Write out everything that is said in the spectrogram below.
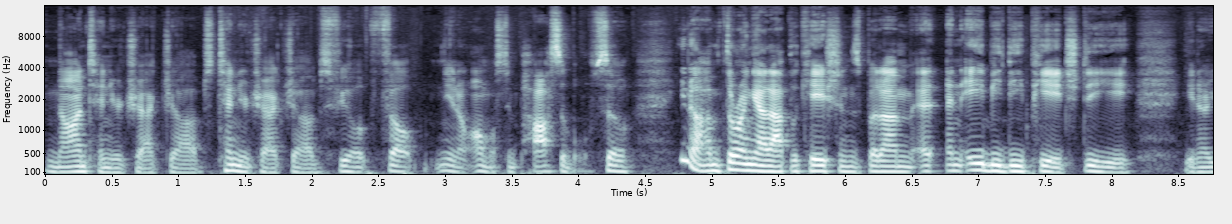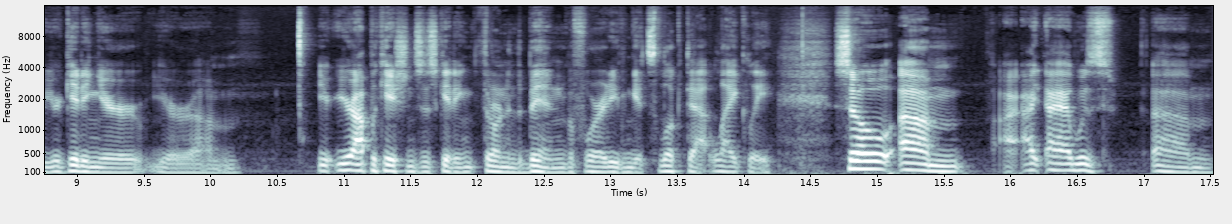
non-tenure track jobs, tenure track jobs feel felt you know almost impossible. So you know I'm throwing out applications, but I'm an ABD PhD. You know you're getting your your um, your application's just getting thrown in the bin before it even gets looked at, likely. So um, I, I, was um,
